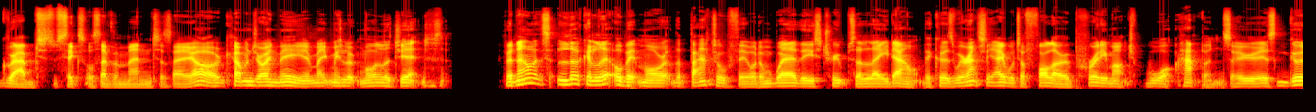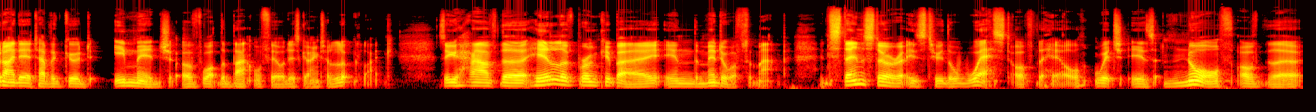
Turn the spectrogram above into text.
grabbed six or seven men to say, Oh, come and join me and make me look more legit. But now let's look a little bit more at the battlefield and where these troops are laid out because we're actually able to follow pretty much what happened. So it's a good idea to have a good image of what the battlefield is going to look like. So you have the hill of Brunkeberg in the middle of the map. And Sten Sture is to the west of the hill, which is north of the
